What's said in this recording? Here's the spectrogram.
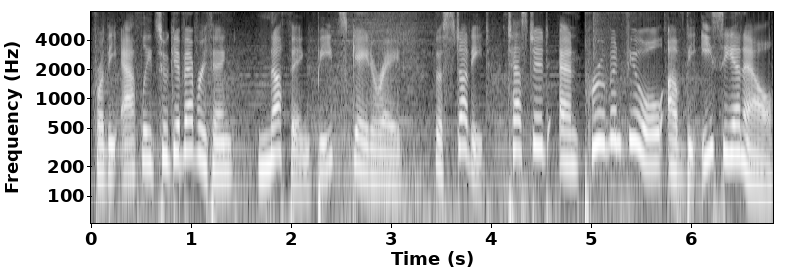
For the athletes who give everything, nothing beats Gatorade the studied, tested, and proven fuel of the ECNL.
